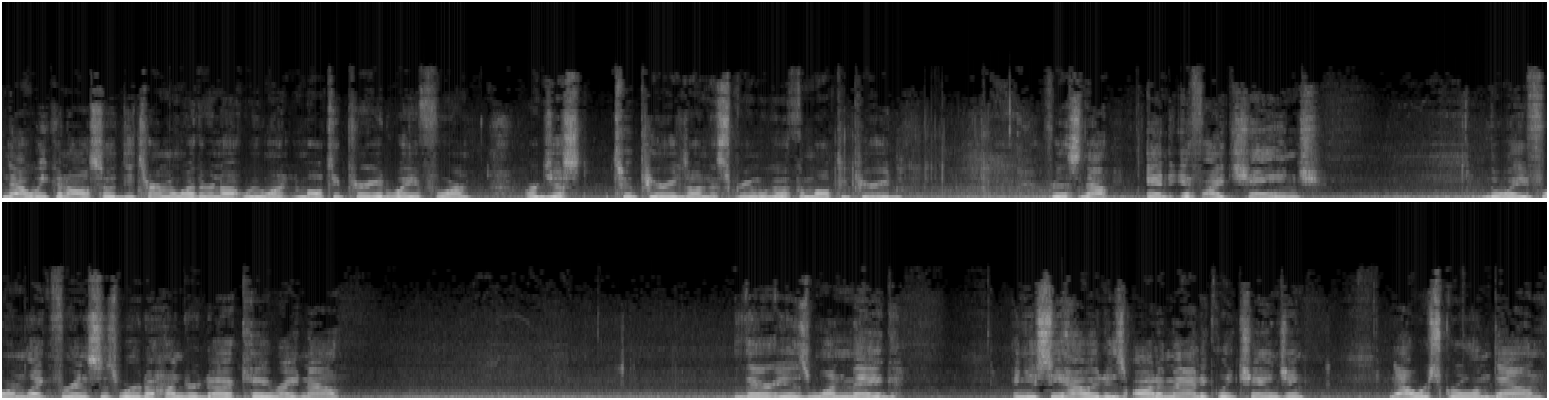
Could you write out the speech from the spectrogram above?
Now we can also determine whether or not we want multi-period waveform or just two periods on the screen. We'll go with the multi-period for this. Now, and if I change the waveform. Like for instance, we're at 100k uh, right now. There is one meg, and you see how it is automatically changing. Now we're scrolling down.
